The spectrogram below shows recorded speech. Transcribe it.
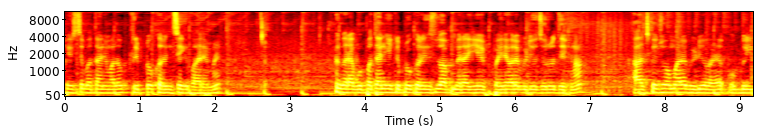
फिर से बताने वाला हूँ क्रिप्टो करेंसी के बारे में। अगर आपको पता नहीं है क्रिप्टो करेंसी तो आप मेरा ये पहले वाला वीडियो ज़रूर देखना। आज का जो हमारा वीडियो है, वो बिल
